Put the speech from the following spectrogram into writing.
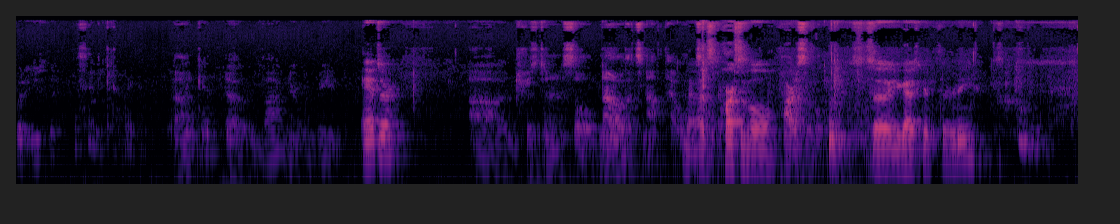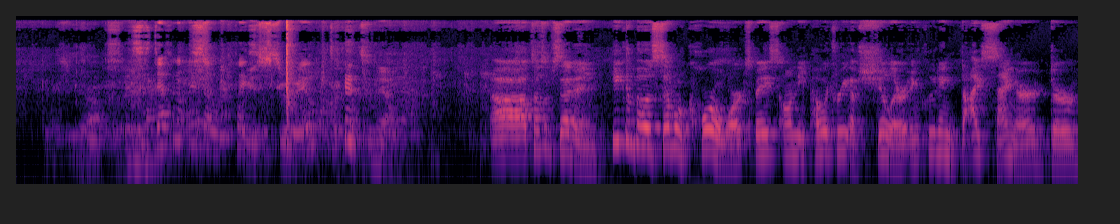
What did you say? I said Kelly. uh, uh, Wagner would be Answer? uh, Tristan and sold. No, that's not that one. No, one. that's Parsifal. Parsival. So you guys get 30. This is definitely the place to screw. Yeah. Uh, toss seven. He composed several choral works based on the poetry of Schiller, including Die Sanger der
